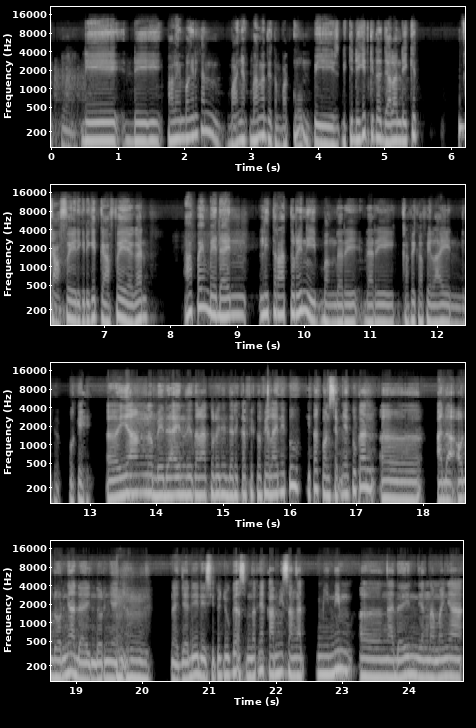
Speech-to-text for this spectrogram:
Gimana? di di Palembang ini kan banyak banget ya tempat kopi. Dikit-dikit kita jalan dikit kafe, dikit-dikit kafe ya kan. Apa yang bedain literatur ini bang dari dari kafe-kafe lain gitu? Oke, eh, yang ngebedain literatur ini dari kafe-kafe lain itu kita konsepnya itu kan eh, ada outdoornya, ada indoornya ya. Mhm. Nah jadi di situ juga sebenarnya kami sangat minim eh, ngadain yang namanya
